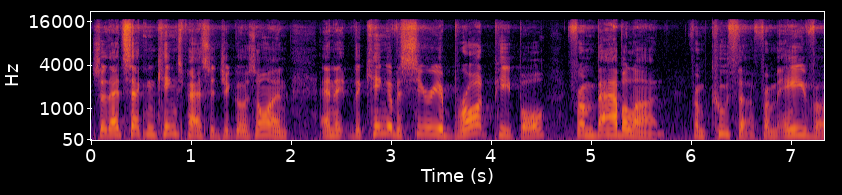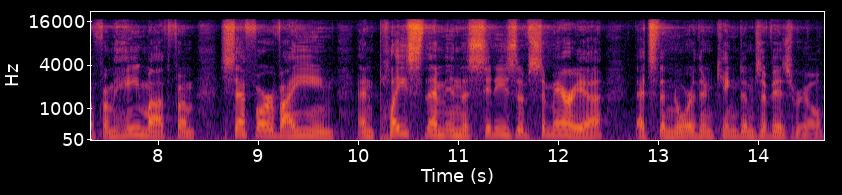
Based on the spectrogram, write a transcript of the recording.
So that second Kings passage, it goes on, and it, the king of Assyria brought people from Babylon from Cuthah, from Avva, from Hamath, from Sepharvaim, and placed them in the cities of Samaria, that's the northern kingdoms of Israel,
